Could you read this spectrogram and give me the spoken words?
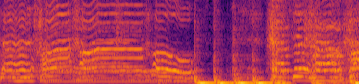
had high, high hopes. Had to have high,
